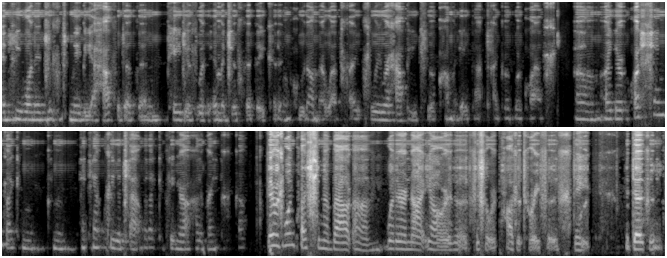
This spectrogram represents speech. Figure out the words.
and he wanted just maybe a half a dozen pages with images that they could include on their website. So we were happy to accommodate that type of request. Um, are there questions? I can, I can't see the chat, but I can figure out how to bring it back up. There was one question about um, whether or not y'all are the official repository for the state. It doesn't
